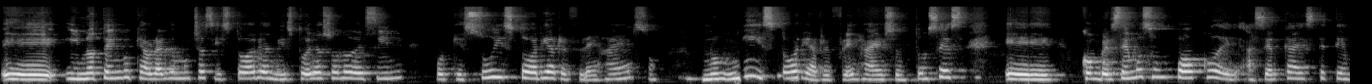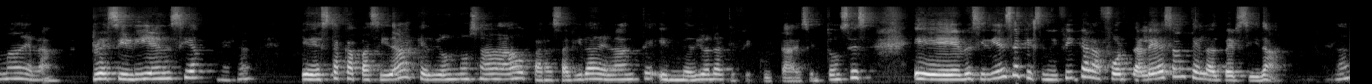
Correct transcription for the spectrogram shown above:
Eh, y no tengo que hablar de muchas historias, mi historia solo de cine, porque su historia refleja eso. No, mi historia refleja eso. Entonces, eh, conversemos un poco de, acerca de este tema de la resiliencia, ¿verdad? Esta capacidad que Dios nos ha dado para salir adelante en medio de las dificultades. Entonces, eh, resiliencia que significa la fortaleza ante la adversidad, ¿verdad?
